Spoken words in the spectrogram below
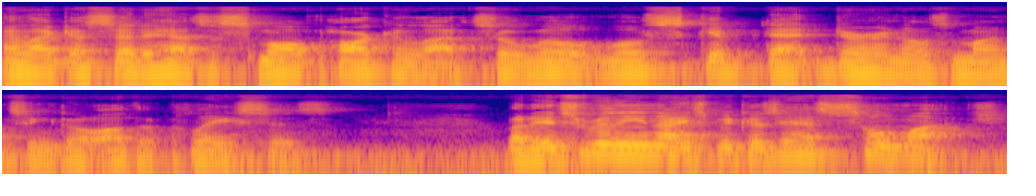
And like I said, it has a small parking lot, so we'll we'll skip that during those months and go other places. But it's really nice because it has so much.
